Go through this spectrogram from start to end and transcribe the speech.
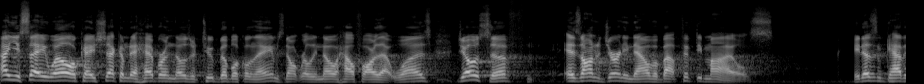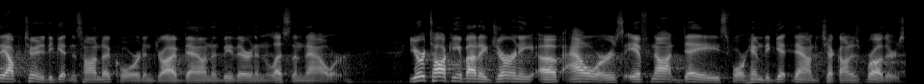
Now you say, well, okay, Shechem to Hebron, those are two biblical names, don't really know how far that was. Joseph is on a journey now of about 50 miles. He doesn't have the opportunity to get in his Honda Accord and drive down and be there in less than an hour. You're talking about a journey of hours, if not days, for him to get down to check on his brothers.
